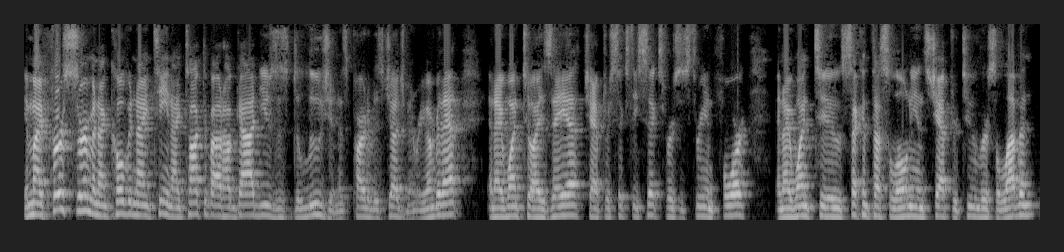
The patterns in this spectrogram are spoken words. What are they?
In my first sermon on COVID 19, I talked about how God uses delusion as part of his judgment. Remember that? And I went to Isaiah chapter 66, verses 3 and 4. And I went to Second Thessalonians chapter 2, verse 11.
